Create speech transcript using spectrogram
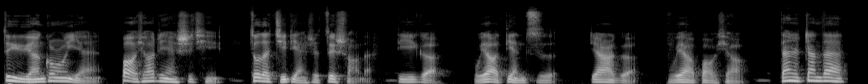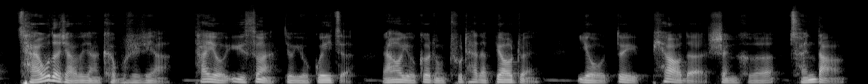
对于员工而言，报销这件事情做的几点是最爽的。第一个，不要垫资；第二个，不要报销。但是站在财务的角度讲，可不是这样。他有预算就有规则，然后有各种出差的标准，有对票的审核、存档，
